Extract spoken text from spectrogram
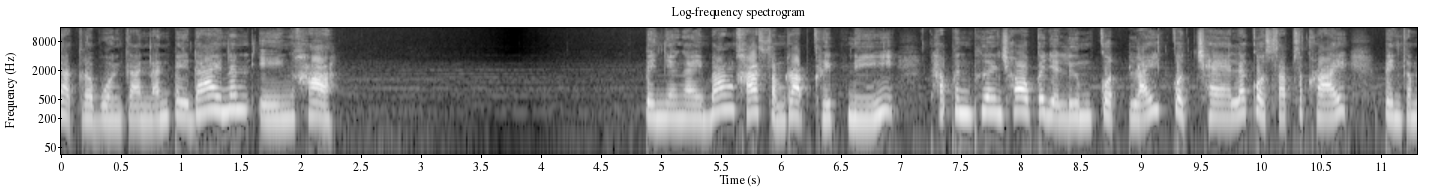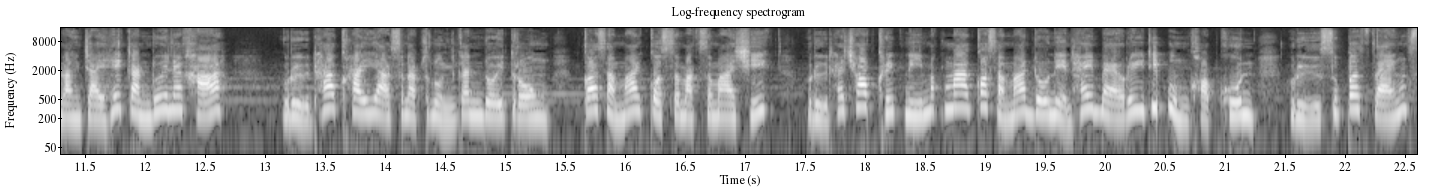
จากกระบวนการนั้นไปได้นั่นเองค่ะ เป็นยังไงบ้างคะสำหรับคลิปนี้ ถ้าเพื่อนๆชอบก็อย่าลืมกดไลค์ กดแชร์และกด Subscribe เป็นกำลังใจให้กันด้วยนะคะ หรือถ้าใครอยากสนับสนุนกันโดยตรง ก็สามารถกดสมัครสมาชิก หรือถ้าชอบคลิปนี้มากๆ ก็สามารถโดเน a ให้แบรี่ที่ปุ่มขอบคุณ หรือ Super Thanks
